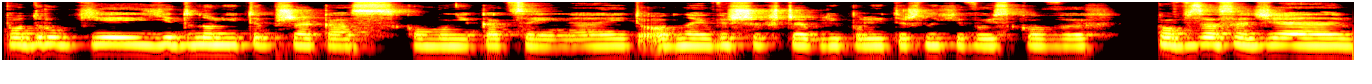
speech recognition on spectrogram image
Po drugie, jednolity przekaz komunikacyjny i to od najwyższych szczebli politycznych i wojskowych po w zasadzie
